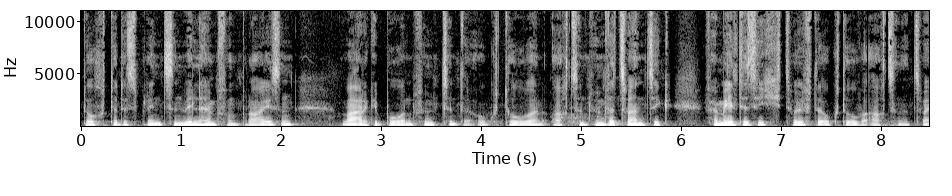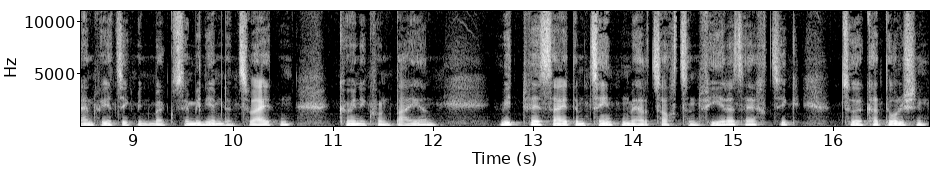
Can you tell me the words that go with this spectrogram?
Tochter des Prinzen Wilhelm von Preußen, war geboren 15. Oktober 1825, vermählte sich 12. Oktober 1842 mit Maximilian II., König von Bayern, Witwe seit dem 10. März 1864, zur katholischen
